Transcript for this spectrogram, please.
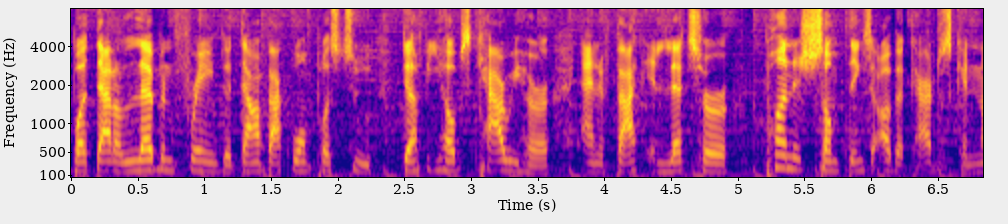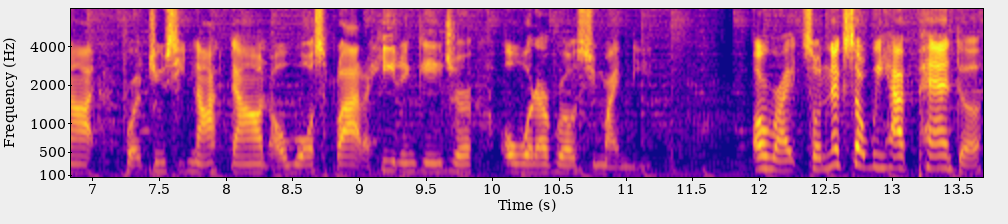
but that 11 frame, the down back 1 plus 2, definitely helps carry her. And in fact, it lets her punish some things that other characters cannot for a juicy knockdown, a wall splat, a heat engager, or whatever else you might need. Alright, so next up we have Panda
